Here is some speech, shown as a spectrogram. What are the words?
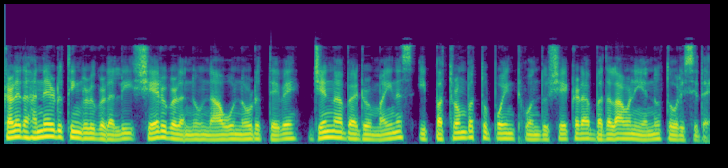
ಕಳೆದ ಹನ್ನೆರಡು ತಿಂಗಳುಗಳಲ್ಲಿ ಷೇರುಗಳನ್ನು ನಾವು ನೋಡುತ್ತೇವೆ ಜೆನ್ಮ್ಯಾಬ್ಯಾಡ್ರು ಮೈನಸ್ ಇಪ್ಪತ್ತೊಂಬತ್ತು ಪಾಯಿಂಟ್ ಒಂದು ಶೇಕಡ ಬದಲಾವಣೆಯನ್ನು ತೋರಿಸಿದೆ.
